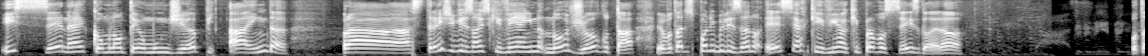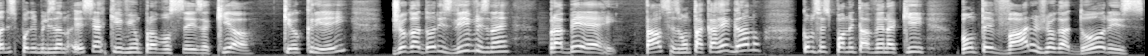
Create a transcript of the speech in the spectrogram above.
e C, né, como não tem o Mundial ainda, para as três divisões que vem ainda no jogo, tá? Eu vou estar disponibilizando esse arquivinho aqui para vocês, galera, ó. Vou estar tá disponibilizando esse arquivinho para vocês aqui, ó, que eu criei, jogadores livres, né, para BR, tá? Vocês vão estar tá carregando, como vocês podem estar tá vendo aqui, vão ter vários jogadores,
